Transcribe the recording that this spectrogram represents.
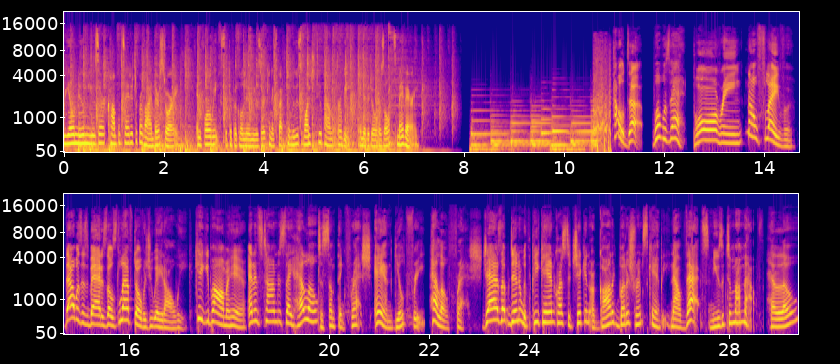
Real Noom user compensated to provide their story. In four weeks, the typical Noom user can expect to lose one to two pounds per week. Individual results may vary. Hold up. What was that? Boring. No flavor. That was as bad as those leftovers you ate all week. Keke Palmer here, and it's time to say hello to something fresh and guilt-free. Hello Fresh. Jazz up dinner with pecan-crusted chicken or garlic butter shrimp scampi. Now that's music to my mouth. Hello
